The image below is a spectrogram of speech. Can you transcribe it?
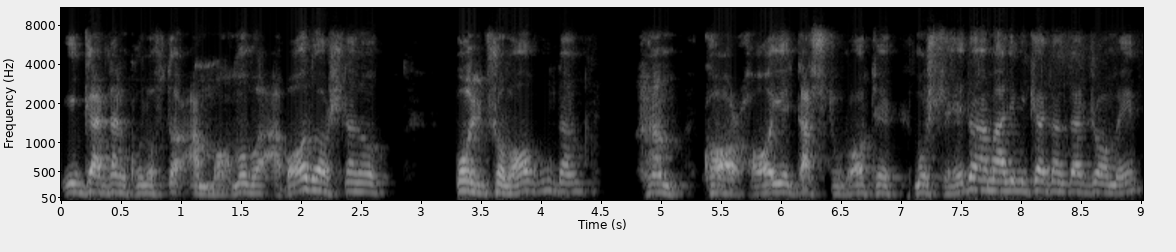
این گردن کلفتا امامه و عبا داشتن و گل شما بودن. هم کارهای دستورات مشتهد رو عملی می‌کردن در جامعه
